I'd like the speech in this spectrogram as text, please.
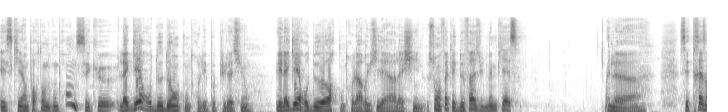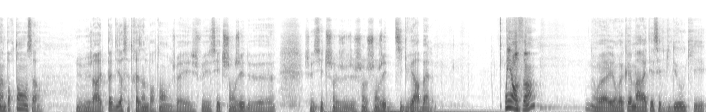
Et ce qui est important de comprendre, c'est que la guerre au-dedans contre les populations, et la guerre au-dehors contre la Russie derrière la Chine, sont en fait les deux faces d'une même pièce. C'est très important, ça. J'arrête pas de dire c'est très important. Je vais, essayer de changer de, je vais tic verbal. Et enfin, on va quand même arrêter cette vidéo qui est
